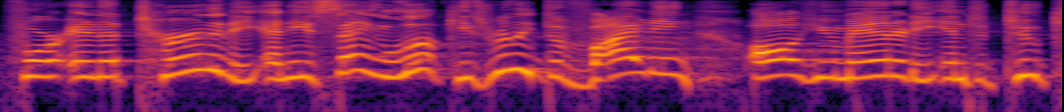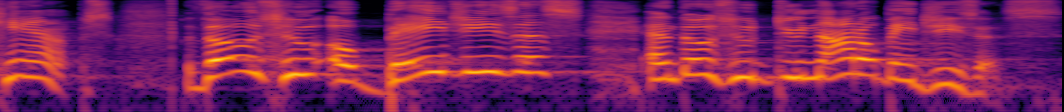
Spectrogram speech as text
for an eternity. And he's saying, look, he's really dividing all humanity into two camps those who obey Jesus and those who do not obey Jesus.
